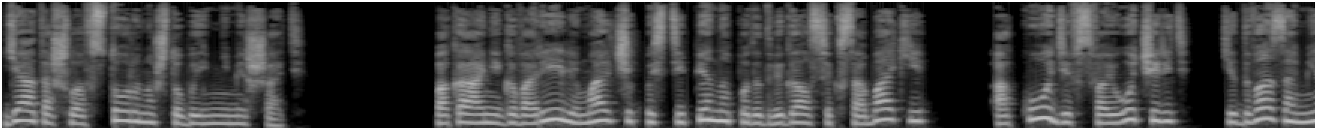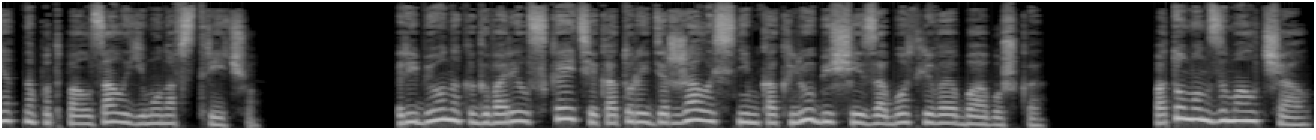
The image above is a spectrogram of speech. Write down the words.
Я отошла в сторону, чтобы им не мешать. Пока они говорили, мальчик постепенно пододвигался к собаке, а Коди, в свою очередь, едва заметно подползал ему навстречу. Ребенок говорил с Кэти, которая держалась с ним как любящая и заботливая бабушка. Потом он замолчал,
